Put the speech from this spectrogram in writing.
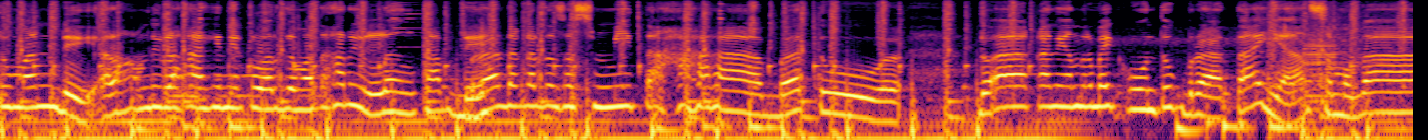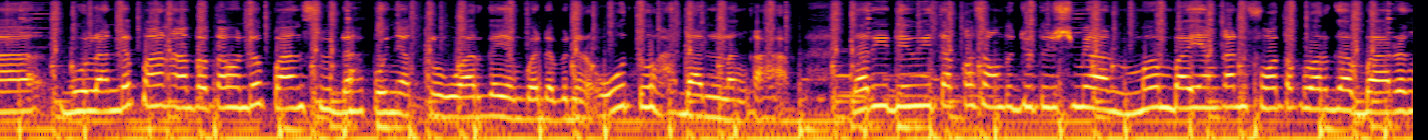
Sumande. Alhamdulillah akhirnya keluarga matahari lengkap deh. Brata Karta Sasmita hahaha betul. Doakan yang terbaik untuk Brata ya. Semoga bulan depan atau tahun depan sudah punya keluarga yang benar-benar utuh dan lengkap. Dari Dewita 0779 membayangkan foto keluarga bareng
